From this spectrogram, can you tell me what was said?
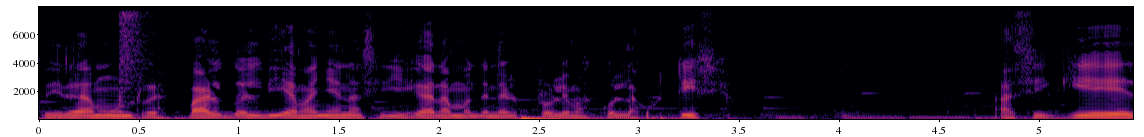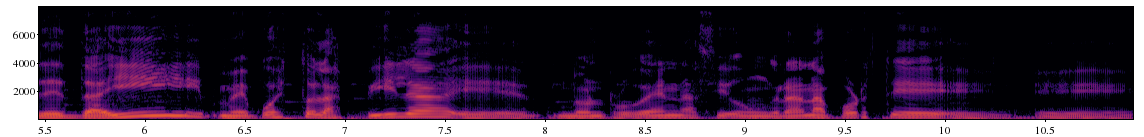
tuviéramos un respaldo el día de mañana si llegáramos a tener problemas con la justicia? Así que desde ahí me he puesto las pilas, eh, don Rubén ha sido un gran aporte eh, eh,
